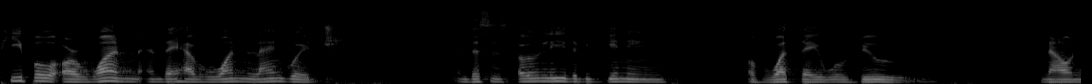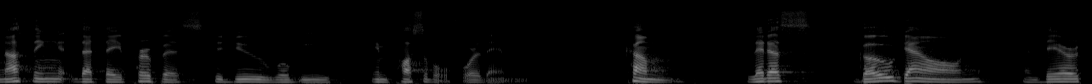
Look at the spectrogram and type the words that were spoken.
people are one and they have one language. And this is only the beginning of what they will do. Now, nothing that they purpose to do will be impossible for them. Come, let us go down and there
